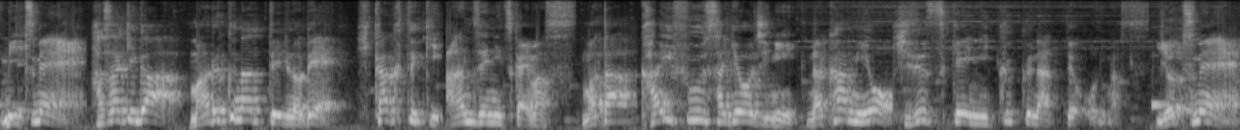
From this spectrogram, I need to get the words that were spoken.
3つ目、刃先が丸くなっているので、比較的安全に使えます。また、開封作業時に中身を傷つけにくくなっております。4つ目、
